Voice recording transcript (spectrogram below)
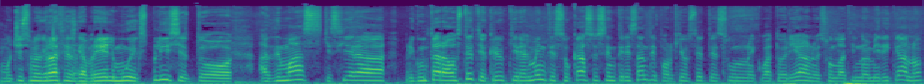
Muchísimas gracias, Gabriel, muy explícito. Además, quisiera preguntar a usted, yo creo que realmente su caso es interesante porque usted es un ecuatoriano, es un latinoamericano,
